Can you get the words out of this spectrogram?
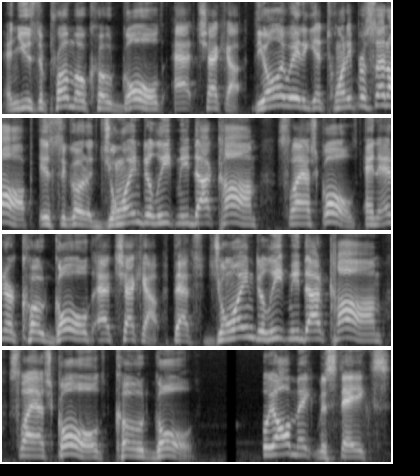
and use the promo code GOLD at checkout. The only way to get 20% off is to go to joindeleteme.com slash gold and enter code GOLD at checkout. That's joindeleteme.com slash gold, code GOLD. We all make mistakes,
